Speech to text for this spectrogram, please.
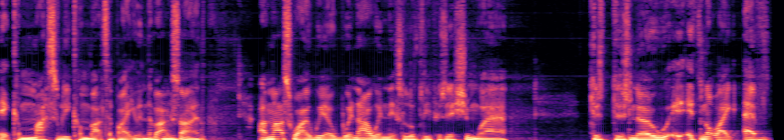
it can massively come back to bite you in the backside. Mm. And that's why we're we're now in this lovely position where there's, there's no. It's not like ev-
